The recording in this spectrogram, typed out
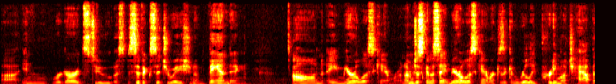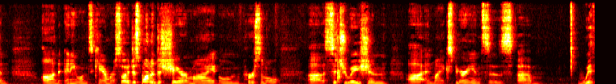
uh, in regards to a specific situation of banding on a mirrorless camera. And I'm just going to say mirrorless camera because it can really pretty much happen on anyone's camera. So I just wanted to share my own personal uh, situation uh, and my experiences um, with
